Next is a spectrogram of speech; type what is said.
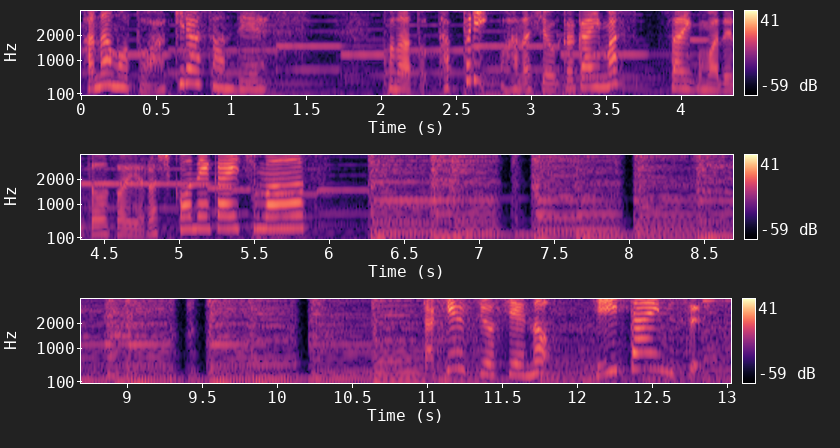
花本明さんです。この後たっぷりお話を伺います。最後までどうぞよろしくお願いします。竹内義恵のティータイムス。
